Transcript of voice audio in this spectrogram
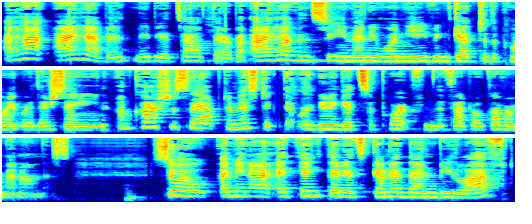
I ha- I haven't, maybe it's out there, but I haven't seen anyone even get to the point where they're saying, I'm cautiously optimistic that we're going to get support from the federal government on this. So, I mean, I, I think that it's going to then be left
